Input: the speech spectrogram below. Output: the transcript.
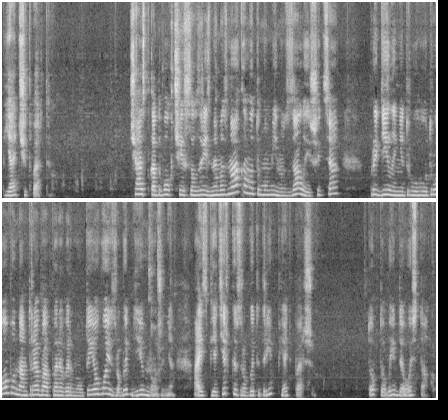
5 четвертих. Частка двох чисел з різними знаками, тому мінус залишиться. При діленні другого дробу нам треба перевернути його і зробити дію множення. А із п'ятірки зробити дріб 5 перших. Тобто вийде ось так.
